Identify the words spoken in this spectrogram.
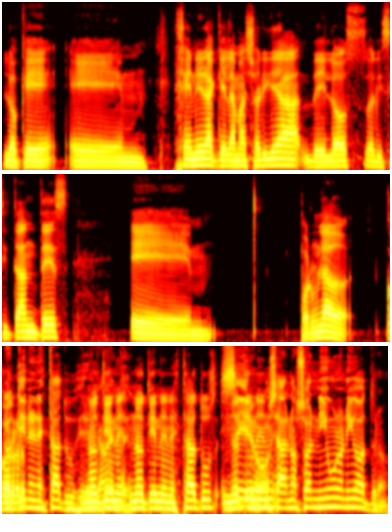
lo que eh, genera que la mayoría de los solicitantes, eh, por un lado, no tienen estatus no, tiene- no tienen estatus, no tienen O sea, no son ni uno ni otro.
